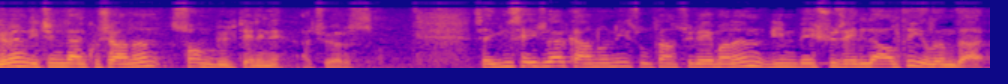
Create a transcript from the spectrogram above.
Günün içinden kuşağının son bültenini açıyoruz. Sevgili seyirciler Kanuni Sultan Süleyman'ın 1556 yılında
